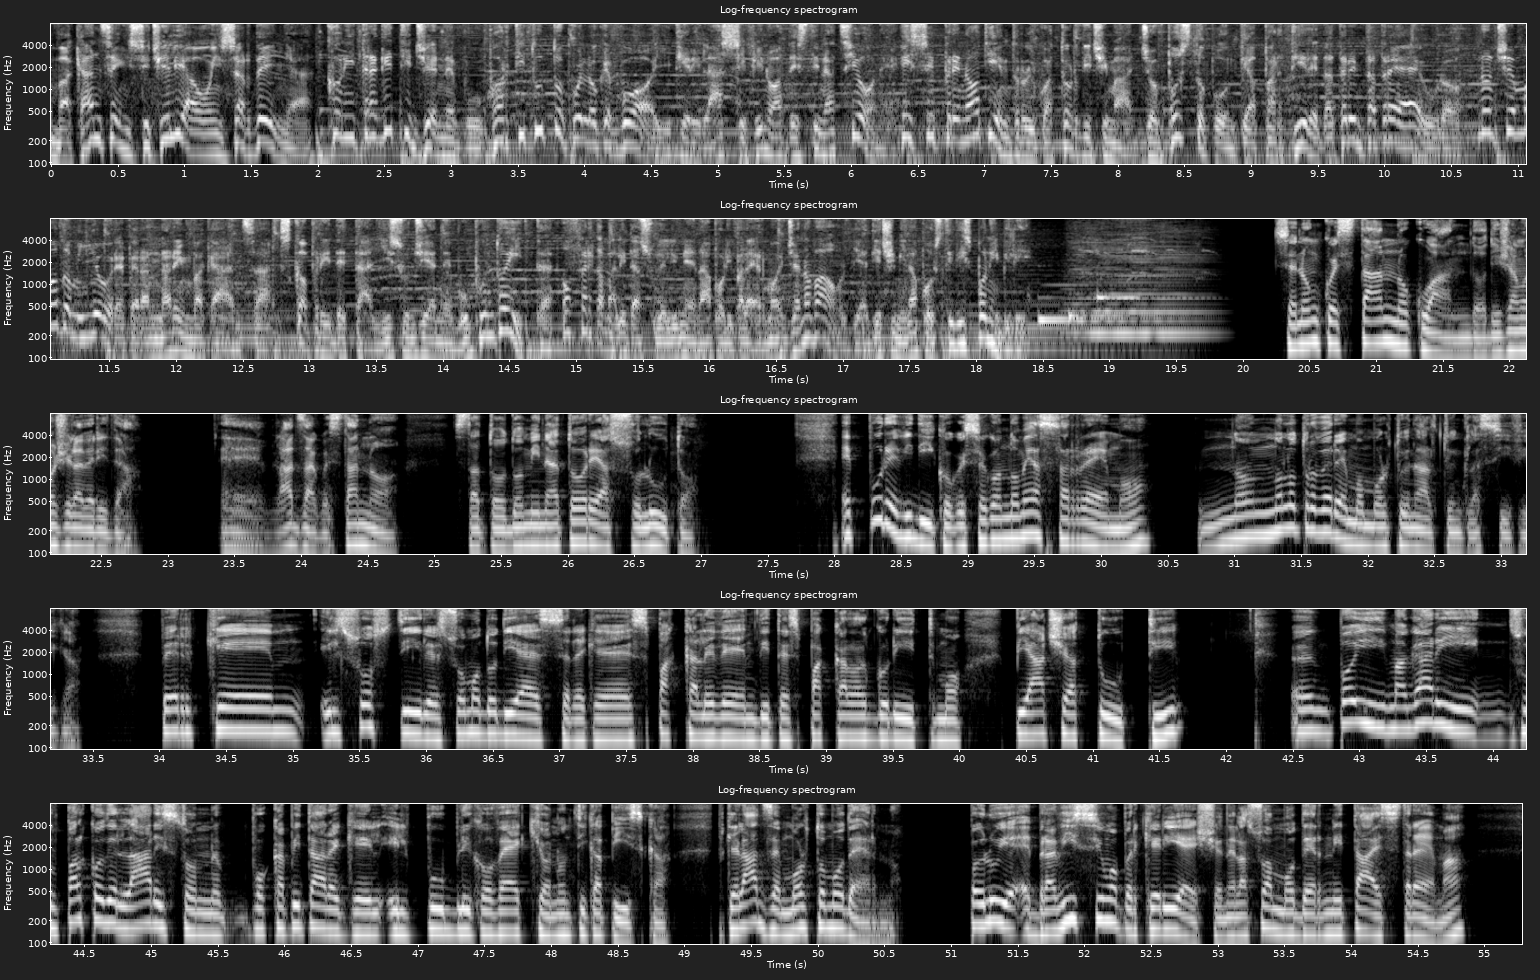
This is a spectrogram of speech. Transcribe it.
Vacanze in Sicilia o in Sardegna? Con i traghetti GNV porti tutto quello che vuoi, ti rilassi fino a destinazione e se prenoti entro il 14 maggio, posto ponti a partire da 33 euro. Non c'è modo migliore per andare in vacanza. Scopri i dettagli su gnv.it. Offerta valida sulle linee Napoli-Palermo e Genova-Olbia, 10.000 posti disponibili. Se non quest'anno, quando? Diciamoci la verità. Eh, Lazza quest'anno è stato dominatore assoluto Eppure vi dico che secondo me a Sanremo non, non, lo troveremo molto in alto in classifica. Perché mm, il suo stile, il suo modo di essere che spacca le vendite, spacca l'algoritmo, piace a tutti. Eh, poi magari sul palco dell'Ariston può capitare che il, il pubblico vecchio non ti capisca, perché Lazza è molto moderno. Poi lui è bravissimo perché riesce nella sua modernità estrema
